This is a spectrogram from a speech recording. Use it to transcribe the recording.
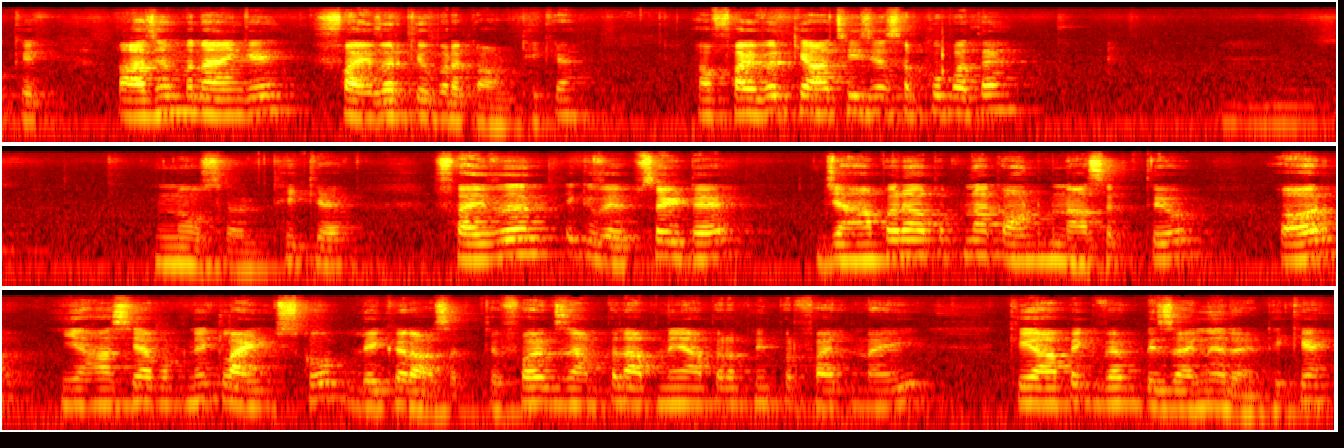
ओके आज हम बनाएँगे फाइवर के ऊपर अकाउंट ठीक है? अब फाइवर क्या चीज़ है, सबको पता है? नो सर ठीक है। फाइवर एक वेबसाइट है, जहाँ पर आप अपना अकाउंट बना सकते हो और यहाँ से आप अपने क्लाइंट्स को लेकर आ सकते हो। फॉर एग्जांपल आपने यहाँ पर अपनी प्रोफ़ाइल बनाई कि आप एक वेब डिज़ाइनर हैं, ठीक है?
